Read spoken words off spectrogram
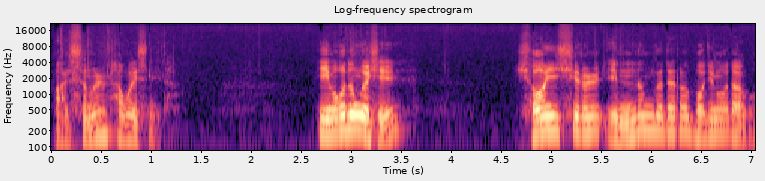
말씀을 하고 있습니다. 이 모든 것이 현실을 있는 그대로 보지 못하고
